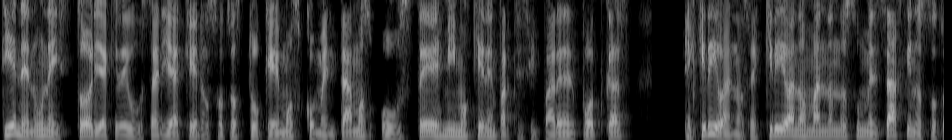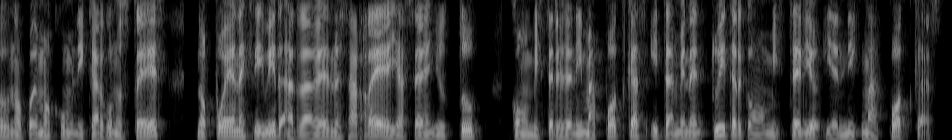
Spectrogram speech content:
tienen una historia que les gustaría que nosotros toquemos, comentamos o ustedes mismos quieren participar en el podcast, escríbanos, escríbanos mandándonos un mensaje y nosotros nos podemos comunicar con ustedes. Nos pueden escribir a través de nuestras redes, ya sea en YouTube como Misterios y Enigmas Podcast y también en Twitter como Misterio y Enigmas Podcast.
